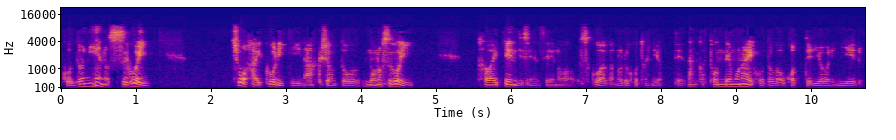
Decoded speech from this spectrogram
こう、ドニエのすごい、超ハイクオリティなアクションと、ものすごい、河合健二先生のスコアが乗ることによって、なんかとんでもないことが起こってるように見える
